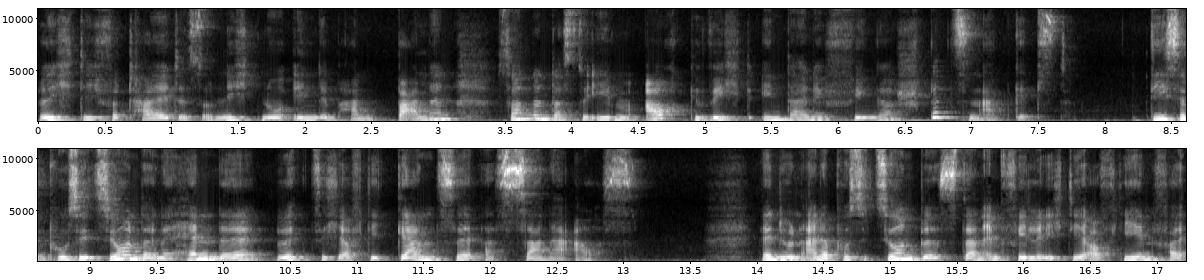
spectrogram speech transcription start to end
richtig verteilt ist und nicht nur in dem Handballen, sondern dass du eben auch Gewicht in deine Fingerspitzen abgibst. Diese Position deiner Hände wirkt sich auf die ganze Asana aus. Wenn du in einer Position bist, dann empfehle ich dir auf jeden Fall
